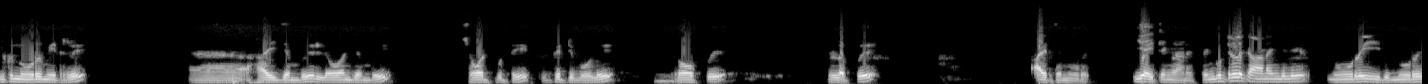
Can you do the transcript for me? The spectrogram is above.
ഓൾക്ക് നൂറ് metre high jump long jump shot put cricket ball rope pull up ആയിരത്തി അഞ്ഞൂറ് ഈ ഐറ്റങ്ങളാണ്. പെൺകുട്ടികൾക്കാണെങ്കിൽ നൂറ് ഇരുന്നൂറ്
